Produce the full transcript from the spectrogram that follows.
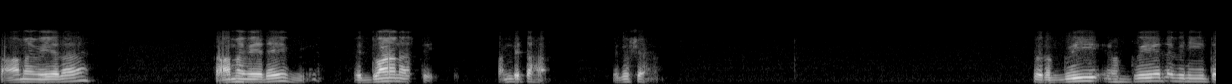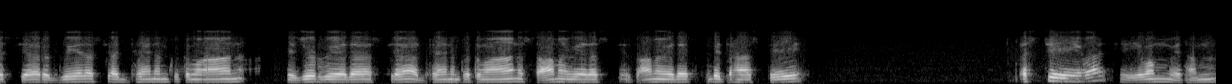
सामवेद सामवेदे विद्वान् अस्ति पण्डितः। विदुषः। ऋग्वी ऋग्वेदविनीतस्य ऋग्वेदस्य अध्ययनं कृतवान्। यजुर्वेदस्य अध्ययनं कृतवान्। सामवेदस्य सामवेदे पण्डितः अस्ति। तस्य एव एवं विधं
